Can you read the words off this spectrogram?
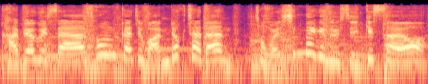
가벽을 쌓아 소음까지 완벽 차단. 정말 신나게 놀 수 있겠어요.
